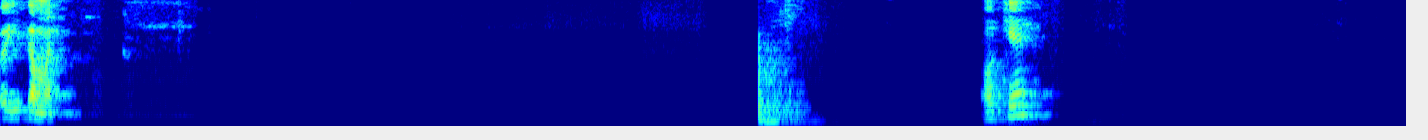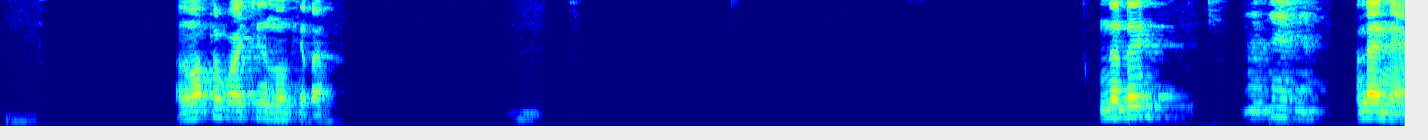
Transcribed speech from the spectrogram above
ഒഴിക്കമ്മ. ഓക്കെ. അത് മാത്രം കുഴച്ച് നോക്കിട്ടാ എന്തുണ്ട്? അല്ല തന്നെ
